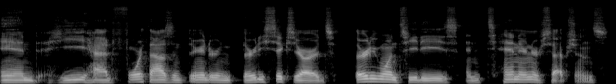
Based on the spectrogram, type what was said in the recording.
and he had four thousand three hundred and thirty-six yards, thirty-one TDs, and ten interceptions.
